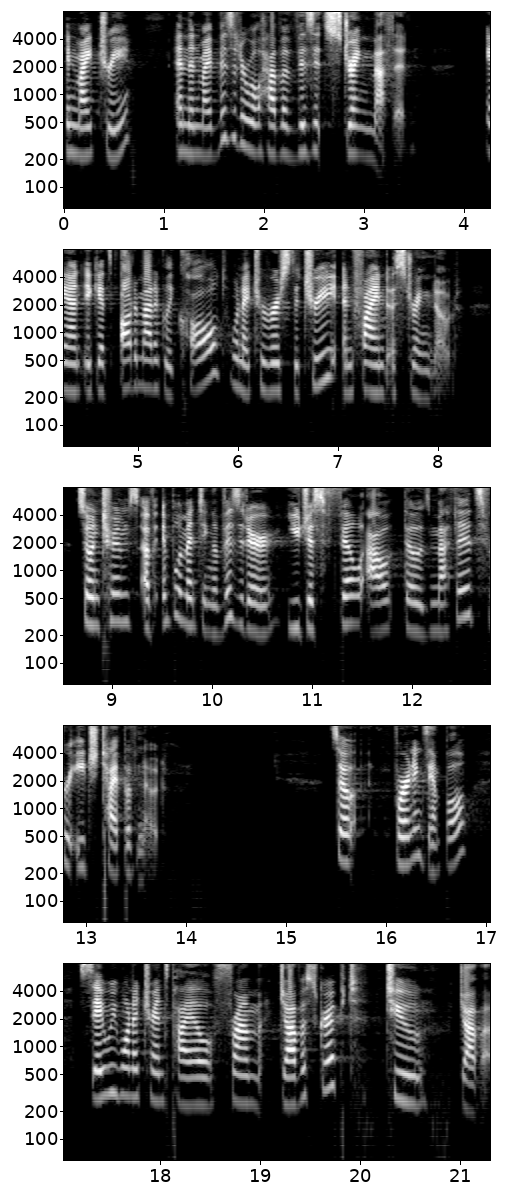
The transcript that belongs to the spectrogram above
in my tree, and then my visitor will have a visit string method. And it gets automatically called when I traverse the tree and find a string node. So in terms of implementing a visitor, you just fill out those methods for each type of node. So for an example, say we want to transpile from JavaScript to Java.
